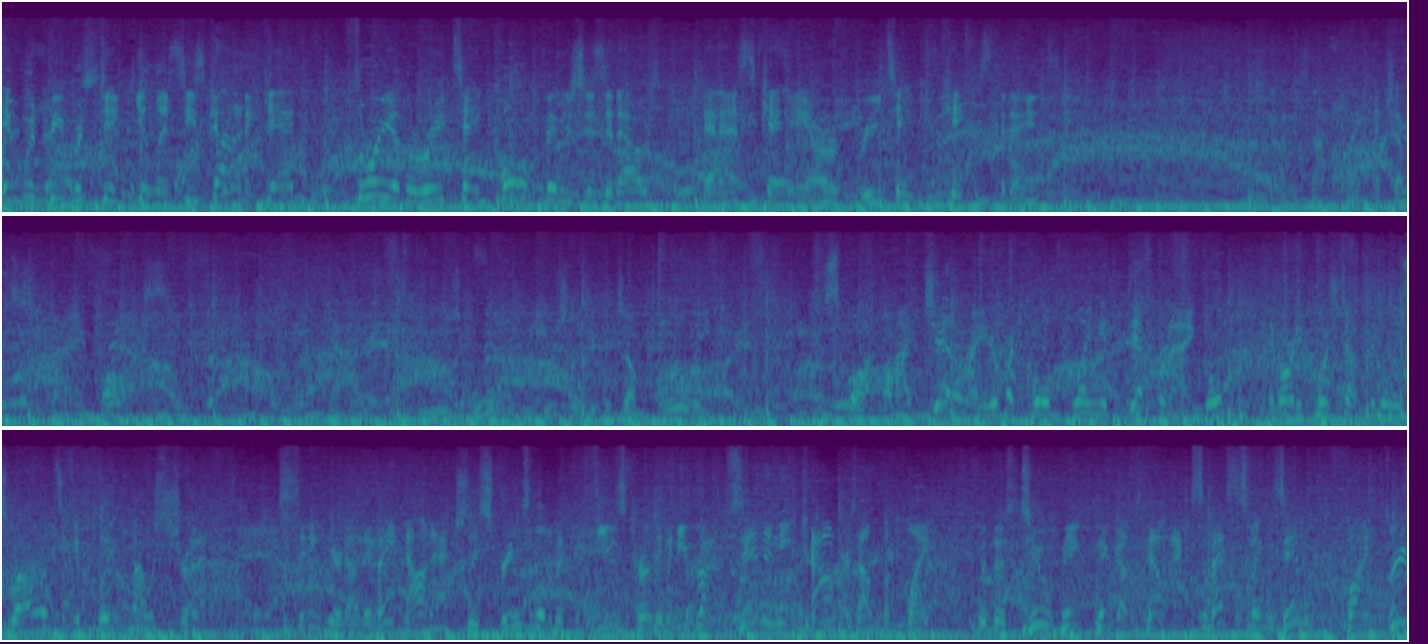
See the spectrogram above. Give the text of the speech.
it would be ridiculous. He's got it again. Three on the retake. Cole finishes it out, and SK are retaking kings today. seems. Not playing catch up. Brian Fox. Usually, people jump early to spot behind Generator, but Cole's playing a different angle. They've already pushed up middle as well. It's a complete mousetrap. Sitting here now, they may not actually. Scream's a little bit confused currently, but he runs in and he counters out the flank with those two big pickups. Now XMS swings in, finds three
